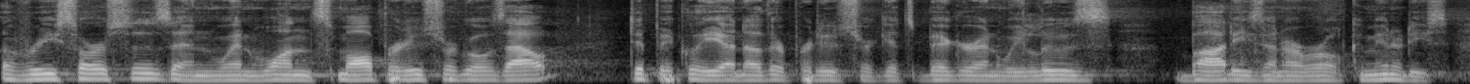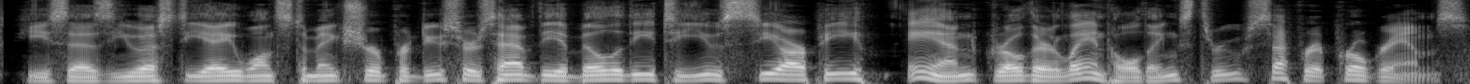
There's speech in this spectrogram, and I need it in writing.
of resources. And when one small producer goes out, typically another producer gets bigger, and we lose bodies in our rural communities. He says USDA wants to make sure producers have the ability to use CRP and grow their land holdings through separate programs.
